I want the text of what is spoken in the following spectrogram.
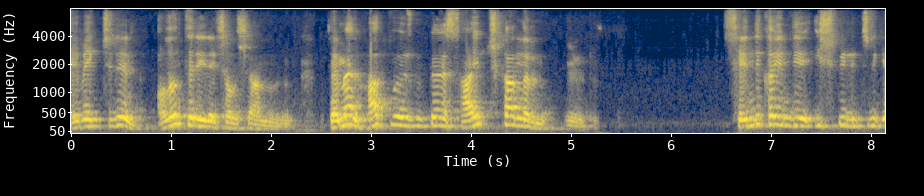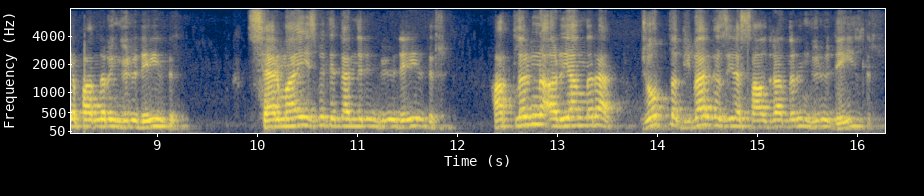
emekçinin, alın teriyle çalışanların, temel hak ve özgürlüklere sahip çıkanların günüdür. Sendikayım diye işbirlikçilik yapanların günü değildir. Sermaye hizmet edenlerin günü değildir. Haklarını arayanlara copla, biber gazıyla saldıranların günü değildir.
